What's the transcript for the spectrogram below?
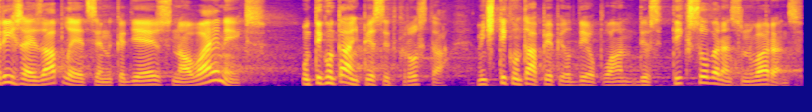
trīsreiz apliecina, ka Jēzus nav vainīgs, un tik un tā viņu piesita krustā, Viņš tik un tā piepilda Dieva plānu. Dievs ir tik suverēns un varens,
